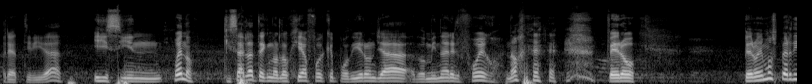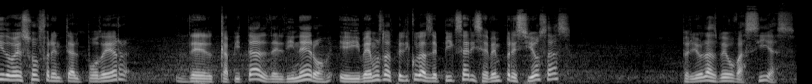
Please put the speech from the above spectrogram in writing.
creatividad. Y sin, bueno, quizás la tecnología fue que pudieron ya dominar el fuego, ¿no? pero, pero hemos perdido eso frente al poder del capital, del dinero. Y vemos las películas de Pixar y se ven preciosas, pero yo las veo vacías.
